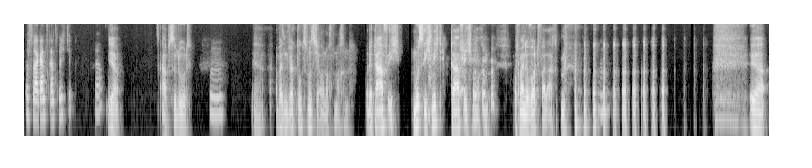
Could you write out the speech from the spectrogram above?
Das war ganz, ganz wichtig. Ja, ja absolut. Hm. Ja, aber ein Workbooks muss ich auch noch machen. Oder darf ich? Muss ich nicht, darf ich machen. Auf meine Wortwahl achten. Hm. ja.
